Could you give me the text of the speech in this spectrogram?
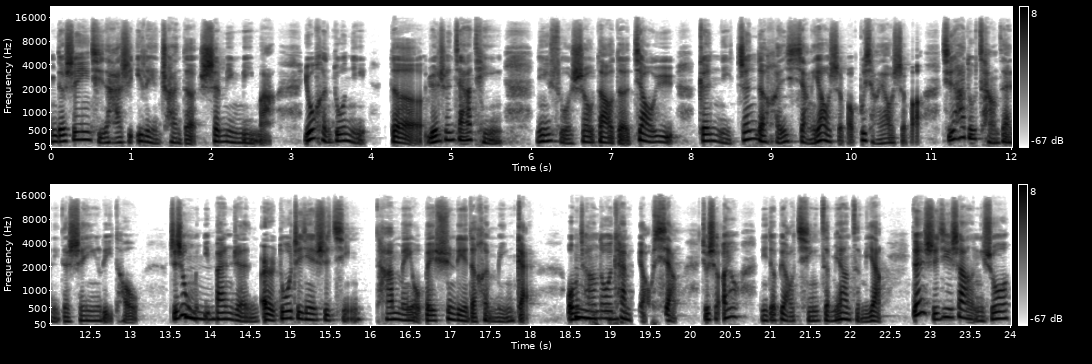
你的声音其实它是一连串的生命密码，有很多你的原生家庭、你所受到的教育，跟你真的很想要什么、不想要什么，其实它都藏在你的声音里头。只是我们一般人、嗯、耳朵这件事情，它没有被训练的很敏感。我们常常都会看表象，嗯、就是哎呦，你的表情怎么样怎么样。但实际上，你说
